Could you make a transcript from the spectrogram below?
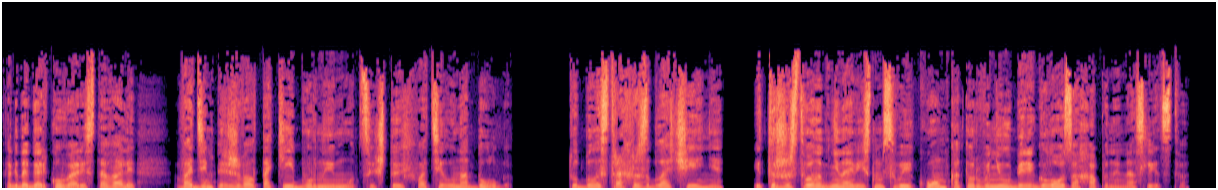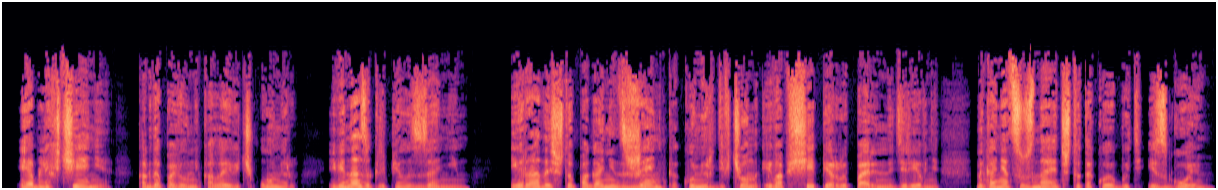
Когда Горькова арестовали, Вадим переживал такие бурные эмоции, что их хватило надолго. Тут был и страх разоблачения, и торжество над ненавистным свояком, которого не уберегло захапанное наследство, и облегчение, когда Павел Николаевич умер, и вина закрепилась за ним, и радость, что поганец Женька, кумир девчонок и вообще первый парень на деревне, наконец узнает, что такое быть изгоем.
